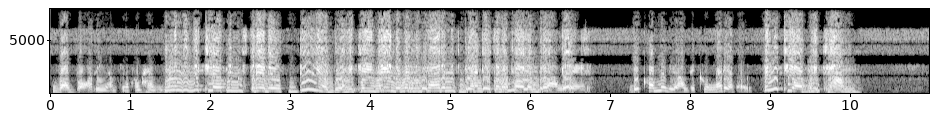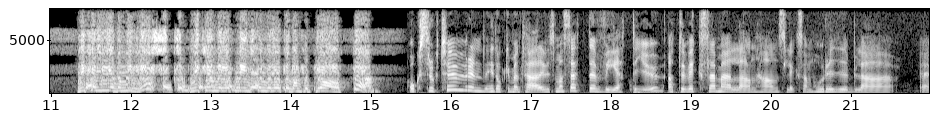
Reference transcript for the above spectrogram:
vad var det egentligen som hände. Men det är väl klart ni måste reda ut det då. Ni kan ju inte en dokumentär om ett brott utan att tala om brottet. Aldrig, det kommer vi ju aldrig kunna reda ut. Det är väl klart ni kan. Ni kan ge dem en röst. Ni kan väl åtminstone låta dem få prata. Och strukturen i dokumentären, ni som har sett det vet det ju att det växlar mellan hans liksom horribla eh,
